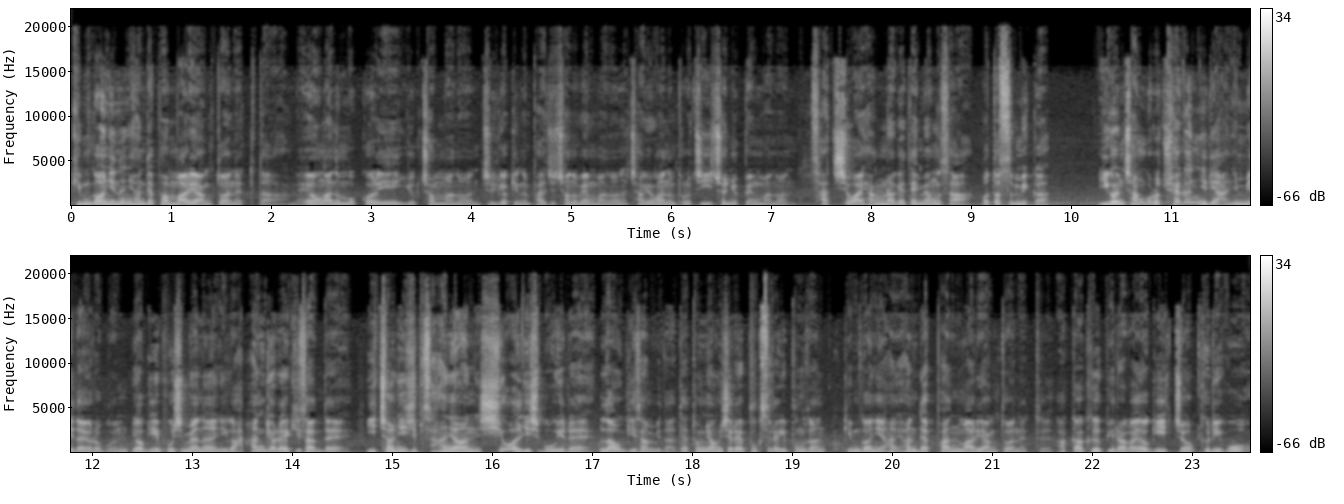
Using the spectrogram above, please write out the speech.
김건희는 현대판 마리 앙뚜아네트다. 애용하는 목걸이 6천만 원, 즐겨 끼는 팔찌 1,500만 원, 착용하는 브로치 2,600만 원. 사치와 향락의 대명사 어떻습니까? 이건 참고로 최근 일이 아닙니다, 여러분. 여기 보시면은 이거 한겨레 기사인데 2024년 10월 25일에 올라온 기사입니다. 대통령실의 북쓰레기 풍선 김건희 현대판 마리 앙투아네트. 아까 그 삐라가 여기 있죠. 그리고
